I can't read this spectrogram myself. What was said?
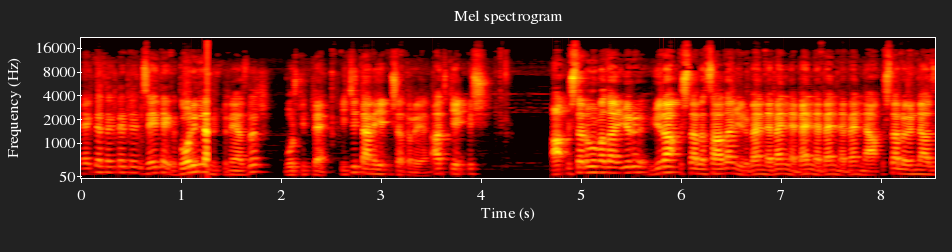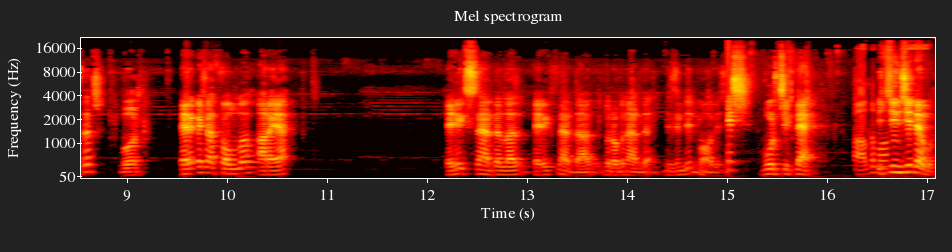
Tekle tekle tekle. Z'yi tekle. Gorilla üstüne yazdır. Vur tiple. 2 tane 70 at oraya. At ki 70. 60'ları vurmadan yürü. Yürü 60'larla sağdan yürü. Benle benle benle benle benle. 60'larla önüne hazır. Vur. Ferik at sollu araya. Felix nerede lan? Felix nerede abi? Drop'u nerede? Bizim değil mi o bizim? Vur çiftle. Aldım. İkinciyi de vur.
